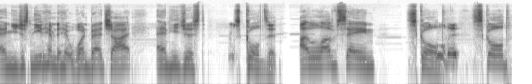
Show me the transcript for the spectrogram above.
and you just need him to hit one bad shot and he just scolds it. I love saying scold Hold it. scold.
